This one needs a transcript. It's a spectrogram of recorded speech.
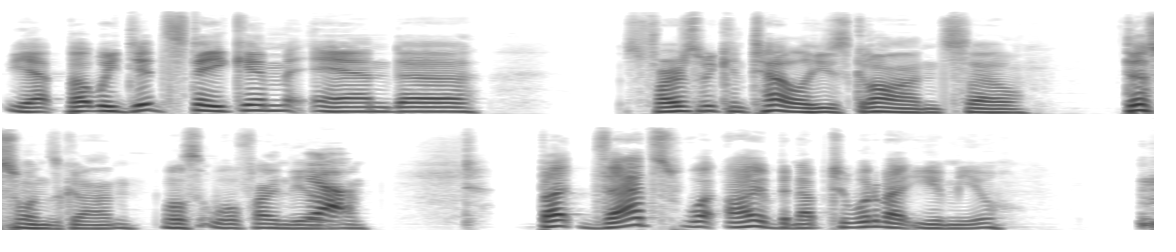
yeah. But we did stake him, and uh as far as we can tell, he's gone. So this one's gone. We'll we'll find the Yeah. other one. But that's what I've been up to. What about you, Mew?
